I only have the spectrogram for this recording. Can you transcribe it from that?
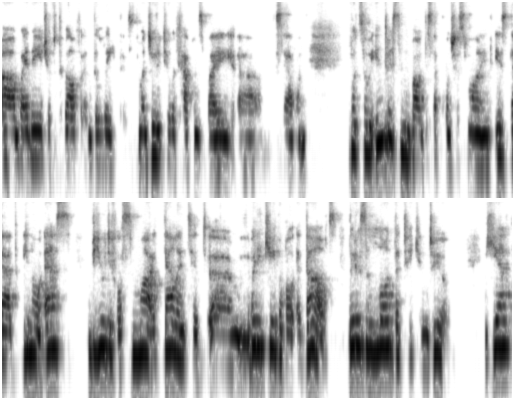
uh, by the age of 12 at the latest. Majority of it happens by uh, seven. What's so interesting about the subconscious mind is that, you know, as beautiful, smart, talented, um, very capable adults, there is a lot that we can do. Yet,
